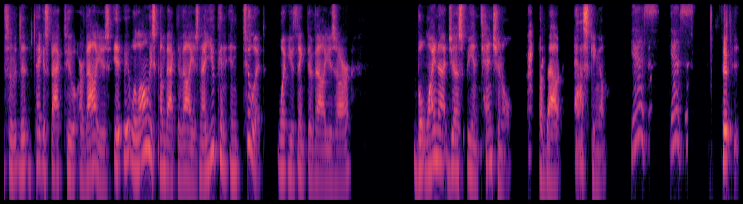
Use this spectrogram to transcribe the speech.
so the, take us back to our values. It, it will always come back to values. Now you can intuit what you think the values are but why not just be intentional right. about asking them yes yes. The,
